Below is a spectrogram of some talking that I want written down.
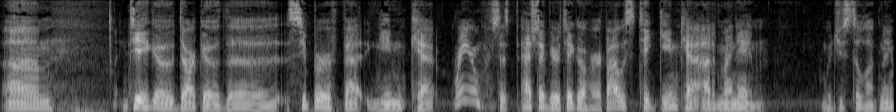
Um, Diego Darko, the super fat game cat, says hashtag viewer takeover. If I was to take game cat out of my name, would you still love me?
